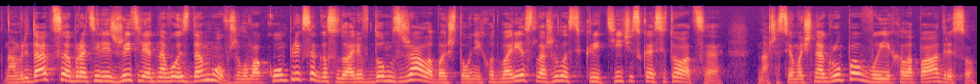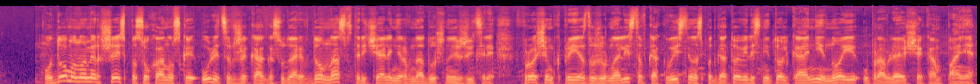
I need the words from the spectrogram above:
К нам в редакцию обратились жители одного из домов жилого комплекса «Государев дом» с жалобой, что у них во дворе сложилась критическая ситуация. Наша съемочная группа выехала по адресу. У дома номер 6 по Сухановской улице в ЖК «Государев дом» нас встречали неравнодушные жители. Впрочем, к приезду журналистов, как выяснилось, подготовились не только они, но и управляющая компания.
